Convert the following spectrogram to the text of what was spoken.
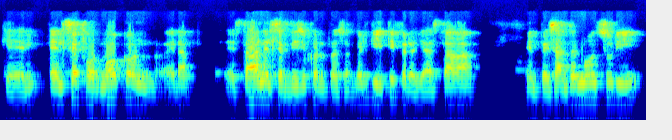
que él, él se formó con, era, estaba en el servicio con el profesor Belguiti, pero ya estaba empezando en Monsurí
